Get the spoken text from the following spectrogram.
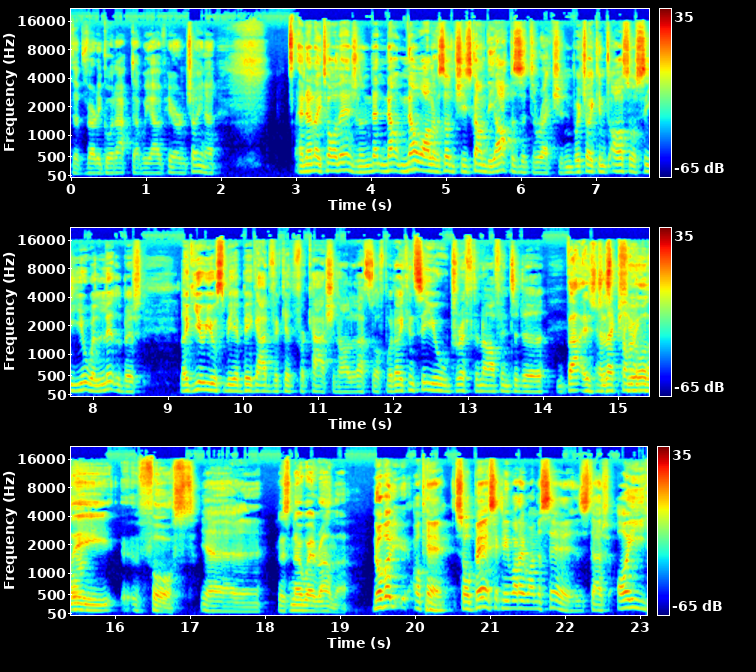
the very good app that we have here in China. And then I told Angel, and then now, now all of a sudden she's gone the opposite direction, which I can also see you a little bit. Like you used to be a big advocate for cash and all of that stuff, but I can see you drifting off into the That is just purely forced. yeah. There's no way around that. Nobody. okay. So basically, what I want to say is that I,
